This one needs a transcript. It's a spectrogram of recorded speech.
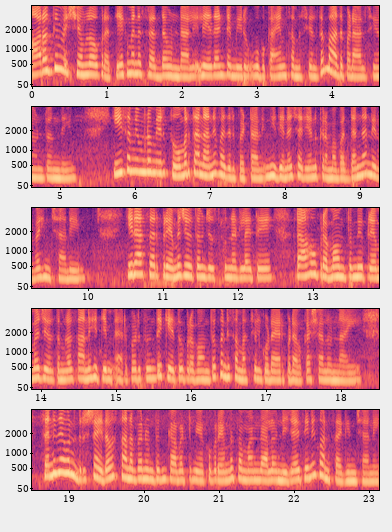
ఆరోగ్యం విషయంలో ప్రత్యేకమైన శ్రద్ధ ఉండాలి. లేదంటే మీరు ఊబకాయం సమస్యలతో బాధపడాల్సి ఉంటుంది. ఈ సమయంలో మీరు సోమర్తనాన్ని వదిలిపెట్టాలి. మీ దినచర్యను క్రమబద్ధంగా నిర్వహించాలి. ఈ రాశి వారి ప్రేమ జీవితం చూసుకున్నట్లయితే రాహు ప్రభావంతో మీ ప్రేమ జీవితంలో సాన్నిహిత్యం ఏర్పడుతుంది. కేతు ప్రభావంతో కొన్ని సమస్యలు కూడా ఏర్పడే అవకాశాలు ఉన్నాయి. శనిదేవుని దృష్టి ఐదవ స్థానంపైన ఉంటుంది కాబట్టి మీ యొక్క ప్రేమ సంబంధాలు నిజాయితీని కొనసాగించాలి.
